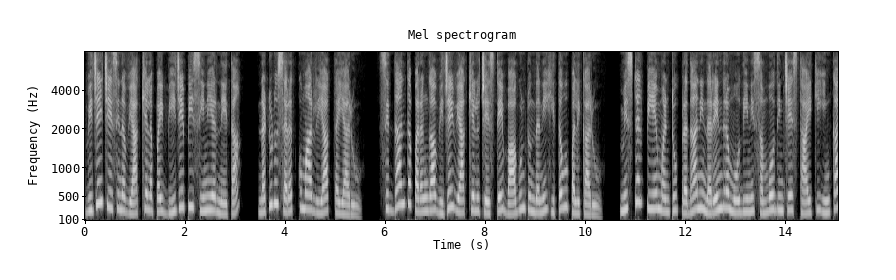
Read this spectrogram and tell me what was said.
విజయ్ చేసిన వ్యాఖ్యలపై బీజేపీ సీనియర్ నేత నటుడు శరత్కుమార్ రియాక్ట్ అయ్యారు. సిద్ధాంతపరంగా విజయ్ వ్యాఖ్యలు చేస్తే బాగుంటుందని హితవు పలికారు. మిస్టర్ పీఎం అంటూ ప్రధాని నరేంద్ర మోదీని సంబోధించే స్థాయికి ఇంకా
